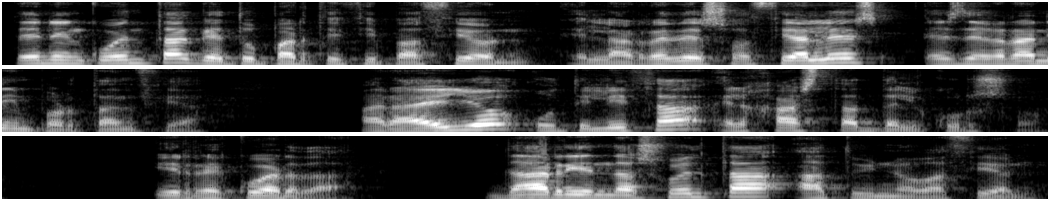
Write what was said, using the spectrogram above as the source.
Ten en cuenta que tu participación en las redes sociales es de gran importancia. Para ello, utiliza el hashtag del curso. Y recuerda, da rienda suelta a tu innovación.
